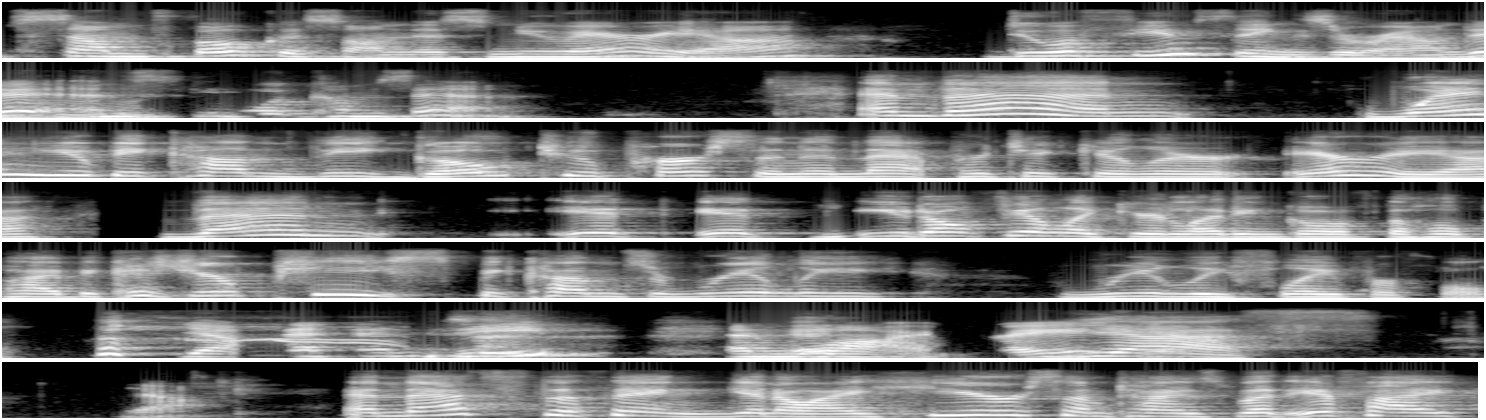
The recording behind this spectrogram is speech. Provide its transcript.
some focus on this new area, do a few things around it and mm-hmm. see what comes in. And then when you become the go-to person in that particular area, then it it you don't feel like you're letting go of the whole pie because your piece becomes really really flavorful. Yeah, and, and deep and, and wide, right? Yes. Yeah. yeah. And that's the thing, you know, I hear sometimes, but if I,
